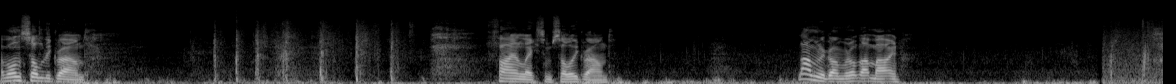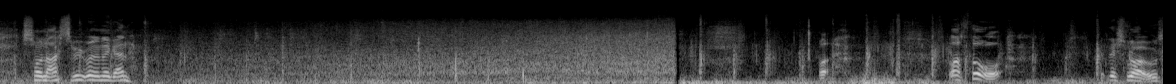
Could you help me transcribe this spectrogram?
I'm on solid ground. Finally, some solid ground. Now I'm gonna go and run up that mountain. So nice to be running again. But I thought that this road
